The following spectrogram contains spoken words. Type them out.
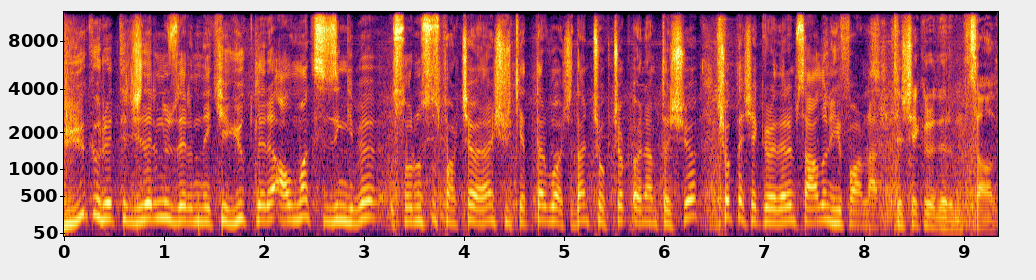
Büyük üreticilerin üzerindeki yükleri almak sizin gibi sorunsuz parça veren şirketler bu açıdan çok çok önem taşıyor. Çok teşekkür ederim. Sağ olun. iyi fuarlar. Teşekkür ederim. Sağ olun.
